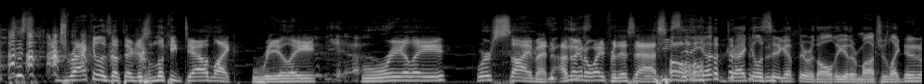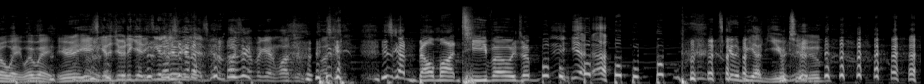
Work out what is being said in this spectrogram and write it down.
Dracula's up there just looking down, like, really, really. Where's Simon? I'm not gonna wait for this He's sitting asshole. up, Dracula's sitting up there with all the other monsters. Like, no, no, no, wait, wait, wait. Here- He's gonna do it again. He's gonna do it again. He's gonna fuck it up again. Watch him. Watch him. He's got Belmont TiVo. He's just boop, boop, Yeah. boop, boop, boop. It's gonna be on YouTube.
